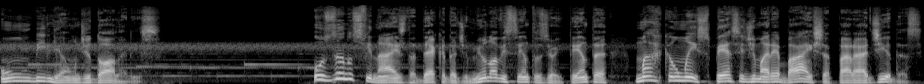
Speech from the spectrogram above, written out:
um bilhão de dólares. Os anos finais da década de 1980 marcam uma espécie de maré baixa para a Adidas,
